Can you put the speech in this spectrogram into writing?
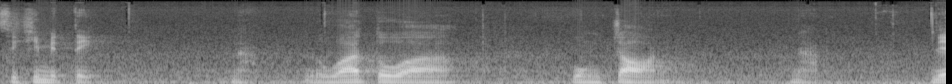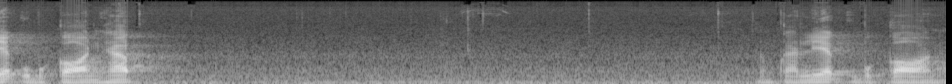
schematic นะครับหรือว่าตัววงจร เรียกอุปกรณ์ครับทำการเรียกอุปกรณ์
